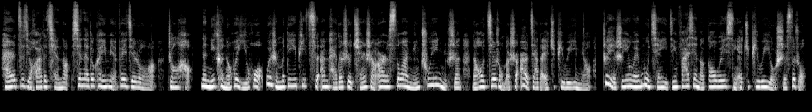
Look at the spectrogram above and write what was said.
还是自己花的钱呢。现在都可以免费接种了，真好。那你可能会疑惑，为什么第一批次安排的是全省二十四万名初一女生，然后接种的是二价的 HPV 疫苗？这也是因为目前已经发现的高危型 HPV 有十四种，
